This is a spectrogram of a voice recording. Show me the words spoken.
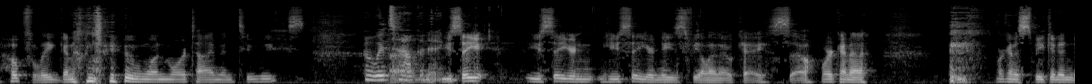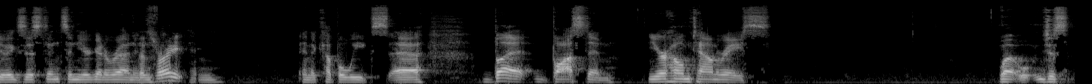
hopefully going to do one more time in two weeks. Oh, it's Um, happening. You say you say your you say your knees feeling okay, so we're gonna we're gonna speak it into existence, and you're gonna run. In, That's right. In, in a couple weeks, uh, but Boston, your hometown race. What just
